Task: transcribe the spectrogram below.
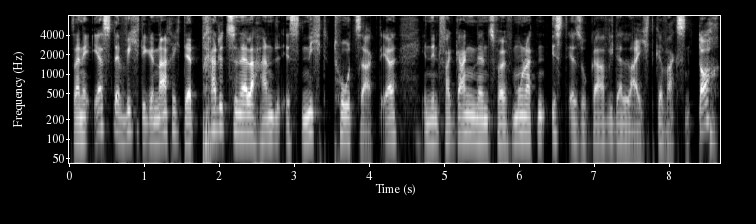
Seine erste wichtige Nachricht, der traditionelle Handel ist nicht tot, sagt er. In den vergangenen zwölf Monaten ist er sogar wieder leicht gewachsen. Doch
